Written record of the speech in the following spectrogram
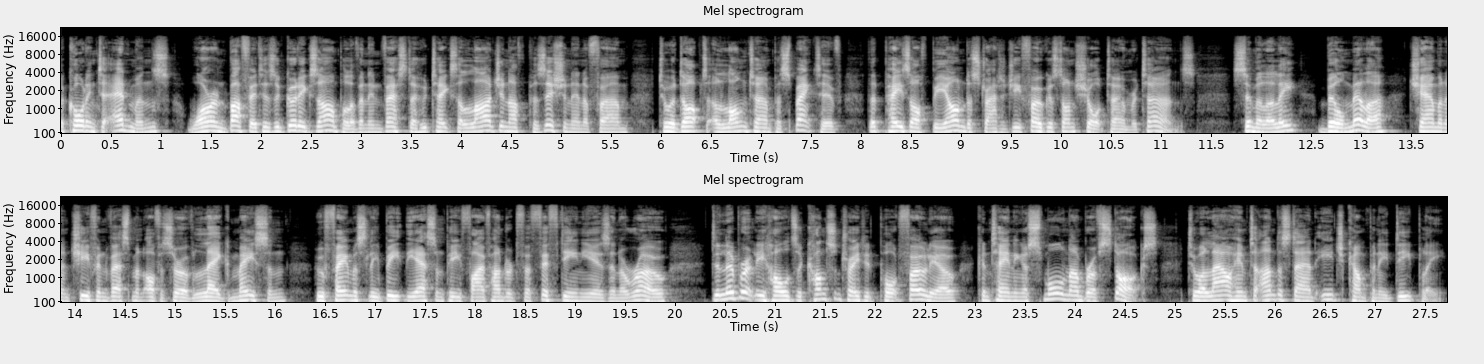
According to Edmans, Warren Buffett is a good example of an investor who takes a large enough position in a firm to adopt a long term perspective that pays off beyond a strategy focused on short term returns. Similarly, Bill Miller, chairman and chief investment officer of Legg Mason, who famously beat the S&P 500 for 15 years in a row, deliberately holds a concentrated portfolio containing a small number of stocks to allow him to understand each company deeply.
